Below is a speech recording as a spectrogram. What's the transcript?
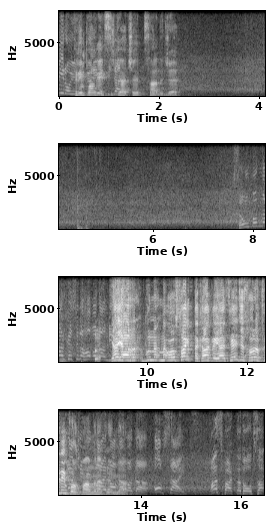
bir oyuncu Frimpong görev eksik yapacak. ya chat sadece. Savunmanın arkasına havadan bir Ya yar bunu offside da kanka ya sence sonra Frimpong mu amına koyayım ya? Da olsa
